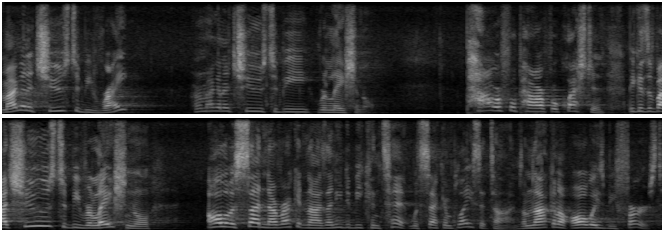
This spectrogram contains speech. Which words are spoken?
Am I going to choose to be right or am I going to choose to be relational? Powerful, powerful question. Because if I choose to be relational, all of a sudden I recognize I need to be content with second place at times. I'm not going to always be first.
